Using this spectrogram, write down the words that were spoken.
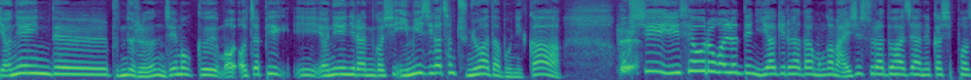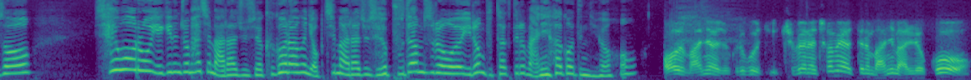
연예인들 분들은 이제 뭐그뭐 어차피 이 연예인이라는 것이 이미지가 참 중요하다 보니까 네. 혹시 이 세월호 관련된 이야기를 하다 뭔가 말실수라도 하지 않을까 싶어서 세월호 얘기는 좀 하지 말아주세요. 그거랑은 엮지 말아주세요. 부담스러워요. 이런 부탁들을 많이 하거든요. 어 많이 하죠. 그리고 주- 주변에 처음에 할 때는 많이 말렸고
